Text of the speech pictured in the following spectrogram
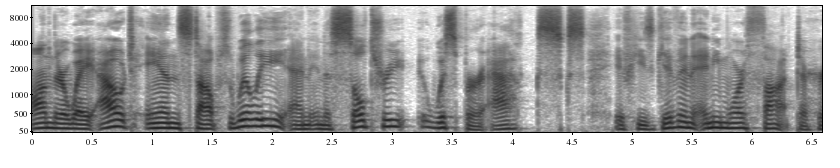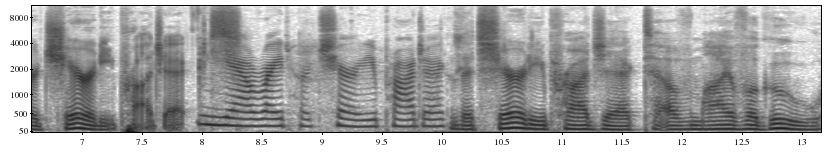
On their way out, Anne stops Willie and, in a sultry whisper, asks if he's given any more thought to her charity project. Yeah, right. Her charity project. The charity project of my Vagoo.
